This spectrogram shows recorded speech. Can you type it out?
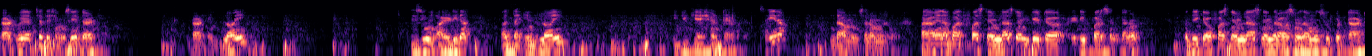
dot where chate shimuse dot dot employee resume id da और the employee education table सही ना da mun सलाम शो और आगे ना बाद first name last name get 80% का ना तो देखिए फ़र्स्ट नेम लास्ट नेम जरा उसमें da मुसु को dot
